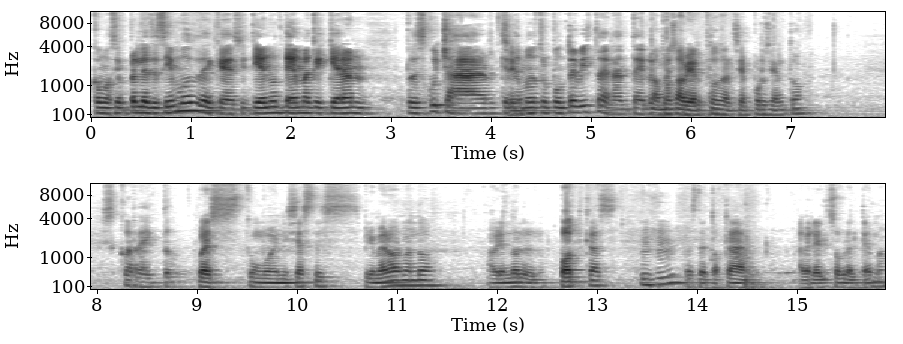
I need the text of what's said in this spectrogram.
como siempre les decimos, de que si tienen un tema que quieran pues escuchar, que Sí. demos nuestro punto de vista, adelante. lo Estamos abiertos al 100%. Es correcto. Pues como iniciaste primero, Armando, abriendo el podcast, pues te toca abrir sobre el tema.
